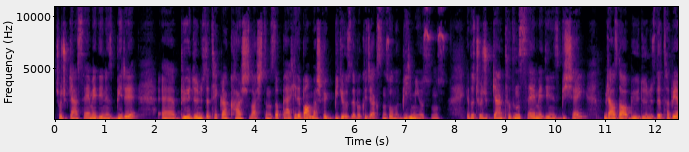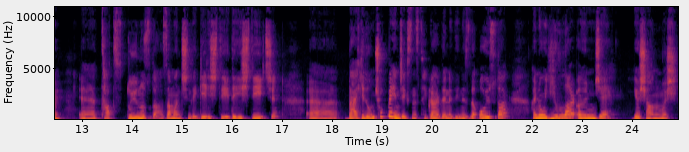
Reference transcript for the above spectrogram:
Çocukken sevmediğiniz biri e, büyüdüğünüzde tekrar karşılaştığınızda belki de bambaşka bir gözle bakacaksınız ona bilmiyorsunuz. Ya da çocukken tadını sevmediğiniz bir şey biraz daha büyüdüğünüzde tabii e, tat duyunuz da zaman içinde geliştiği, değiştiği için e, belki de onu çok beğeneceksiniz tekrar denediğinizde. O yüzden hani o yıllar önce yaşanmış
